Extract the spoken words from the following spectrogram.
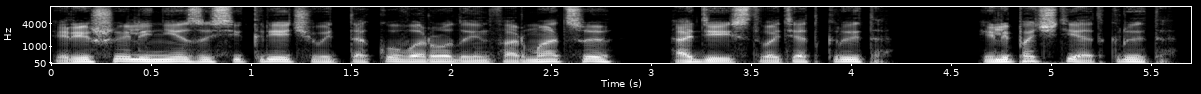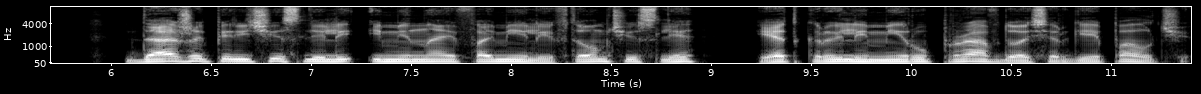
решили не засекречивать такого рода информацию, а действовать открыто. Или почти открыто. Даже перечислили имена и фамилии, в том числе и открыли миру правду о Сергее Павловиче.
